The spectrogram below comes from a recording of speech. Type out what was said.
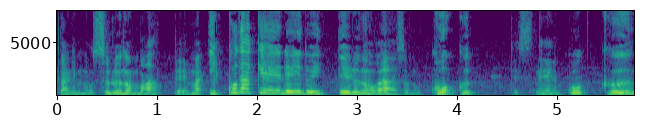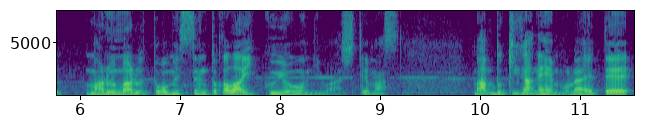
たりもするのもあって、まあ、一個だけレイド行っているのが、その、極ですね。極〇〇透滅戦とかは行くようにはしてます。まあ武器がね、もらえて、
